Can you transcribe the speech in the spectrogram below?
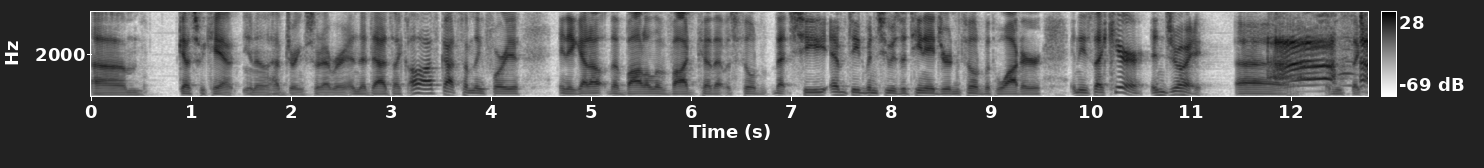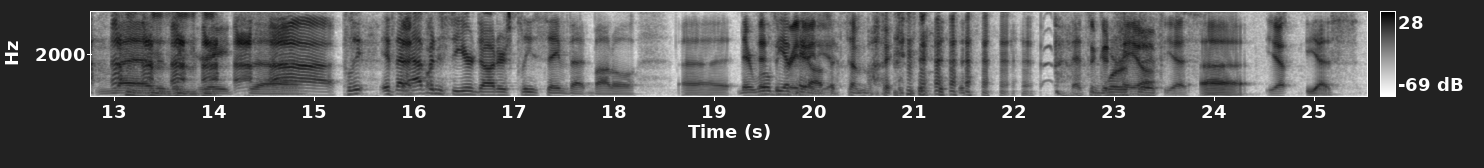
Um, guess we can't, you know, have drinks or whatever. And the dad's like, "Oh, I've got something for you." And he got out the bottle of vodka that was filled that she emptied when she was a teenager and filled with water. And he's like, "Here, enjoy." Uh, and it's like that is a great. Uh, please, if that That's happens funny. to your daughters, please save that bottle. Uh, there will That's be a, great payoff idea. at some point. that's a good Worth payoff it. yes yep yes.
